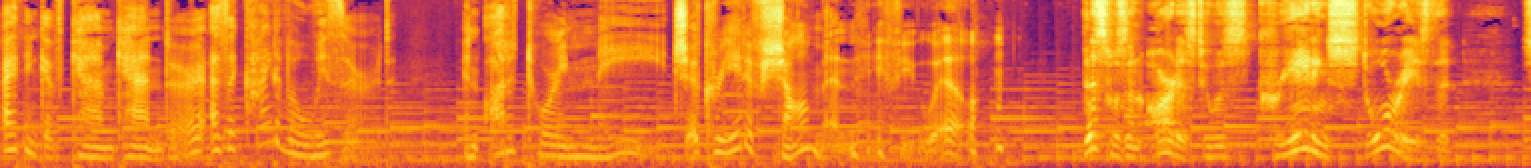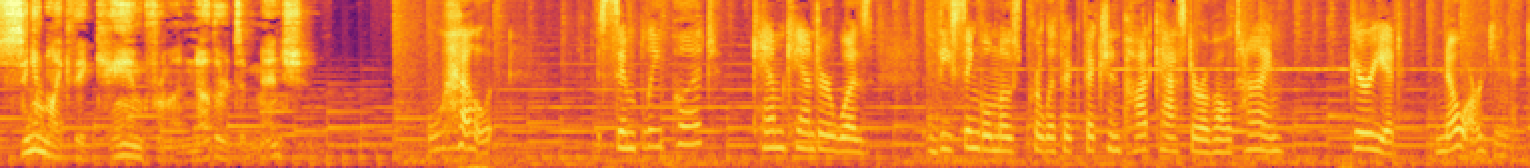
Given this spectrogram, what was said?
I think of Cam Candor as a kind of a wizard, an auditory mage, a creative shaman, if you will. This was an artist who was creating stories that seemed like they came from another dimension. Well, simply put, Cam Candor was the single most prolific fiction podcaster of all time. Period. No argument.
